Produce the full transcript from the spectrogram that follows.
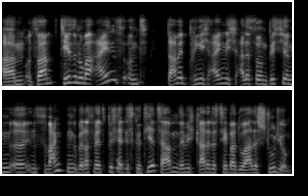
Ähm, und zwar These Nummer eins und damit bringe ich eigentlich alles so ein bisschen äh, ins Wanken, über das wir jetzt bisher diskutiert haben, nämlich gerade das Thema duales Studium.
